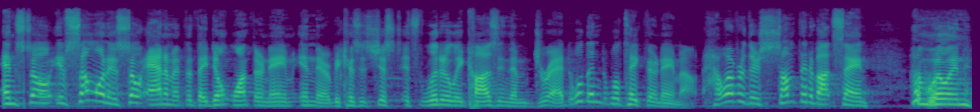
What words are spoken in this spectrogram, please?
And so if someone is so adamant that they don't want their name in there because it's just, it's literally causing them dread, well, then we'll take their name out. However, there's something about saying, I'm willing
